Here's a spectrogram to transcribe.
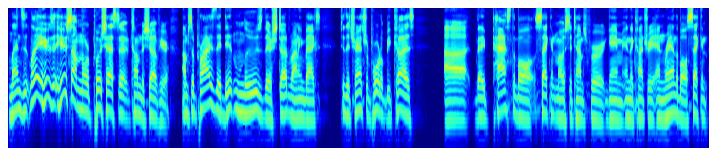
lends it. Here's here's something where push has to come to shove here. I'm surprised they didn't lose their stud running backs to the transfer portal because uh, they passed the ball second most attempts per game in the country and ran the ball second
